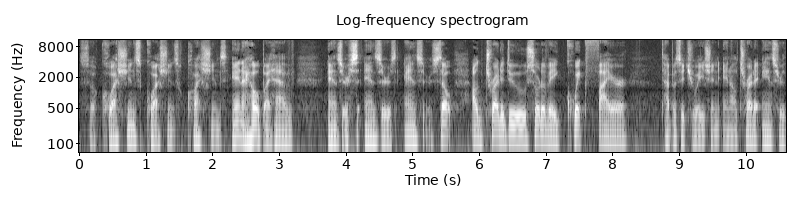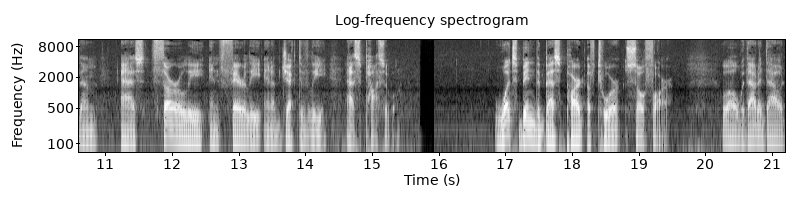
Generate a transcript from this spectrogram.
So questions, questions, questions. And I hope I have answers, answers, answers. So I'll try to do sort of a quick fire type of situation and I'll try to answer them as thoroughly and fairly and objectively as possible. What's been the best part of tour so far? Well, without a doubt,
